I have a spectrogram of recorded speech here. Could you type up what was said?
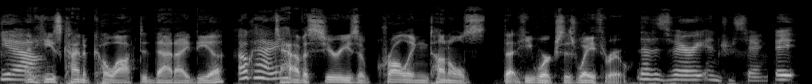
Yeah. And he's kind of co-opted that idea Okay. to have a series of crawling tunnels that he works his way through. That is very interesting. It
